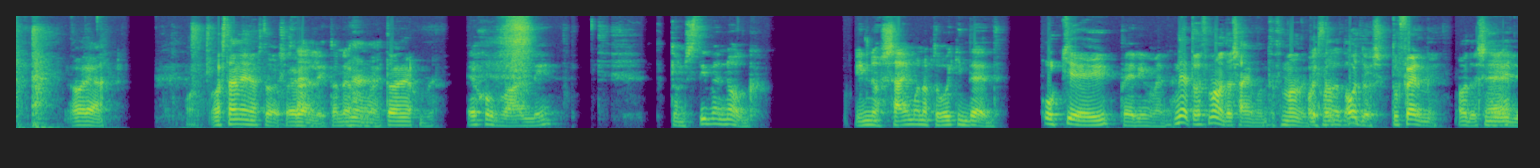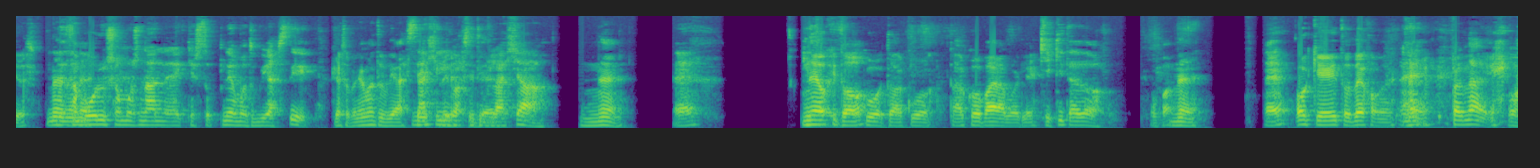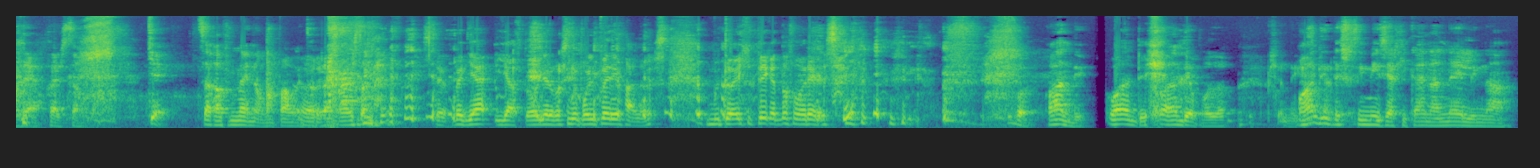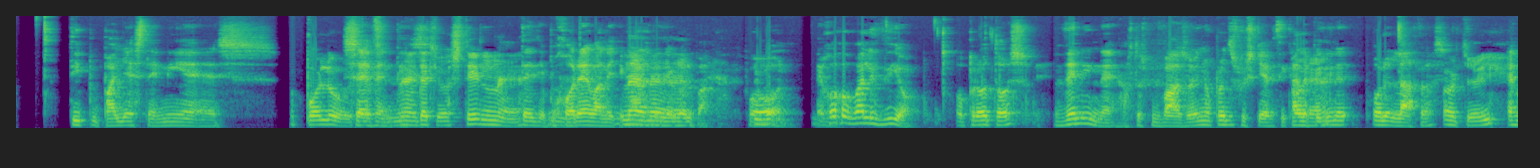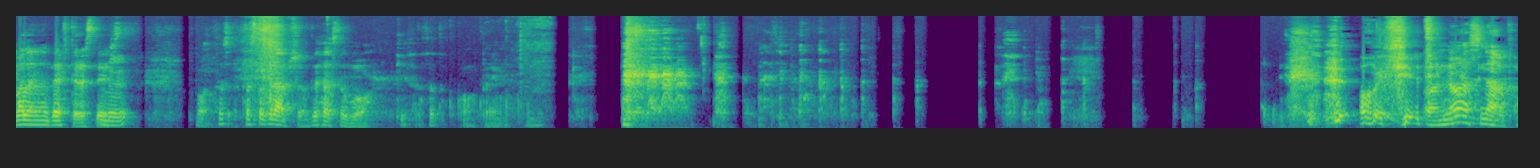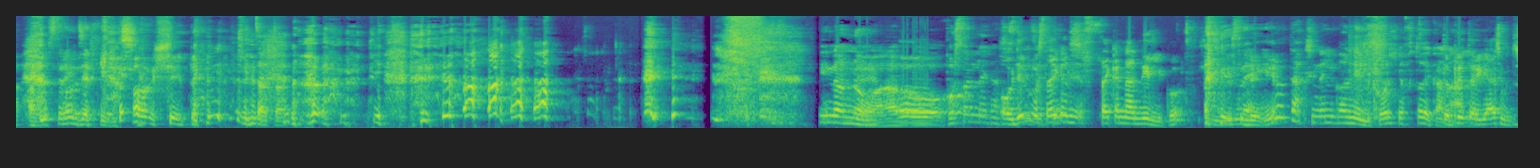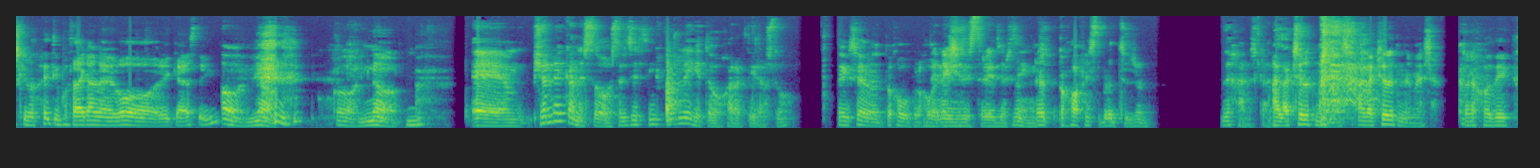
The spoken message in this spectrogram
Ωραία. Ο Σταν είναι αυτός. Stanley, τον έχουμε. Ναι, τον έχουμε. έχω βάλει τον Steven Ogg. Είναι ο Simon από το Walking Dead. Οκ. Περίμενε. Ναι, το θυμάμαι το Simon. Το θυμάμαι. Όχι, θέλω να το Όντως, του φέρνει. Όντως είναι Ε, ο ίδιος. Ναι, Δεν ναι, θα ναι. μπορούσε όμως να είναι και στο πνεύμα του βιαστή. Και στο πνεύμα του βιαστή. Να έχει λίγο αυτή τη φέρεται. βλαχιά. Ναι. Ε, Ναι, όχι, εδώ. το ακούω, το ακούω. Το ακούω πάρα πολύ. και κοίτα εδώ. Οπα. Ναι. Ε, Οκ, το δέχομαι. Ε; Ναι, Περνάει. ωραία, ευχαριστώ. και το αγαπημένο μου πάμε τώρα. Ωραία, πάμε στο- Παιδιά, γι' αυτό ο Γιώργος είναι πολύ περήφανος. Μου το έχει πει 100 φορές. Λοιπόν, ο Άντι. Ο Άντι. Ο Άντι από εδώ. Ποιον Ο έχεις Άντι κάνει; δεν σου θυμίζει αρχικά έναν Έλληνα τύπου παλιές ταινίες Πολλούς. 70s. έτσι. Ναι, τέτοιο στυλ, ναι. τέτοια που χορεύανε και Ναι, κάνανε ναι, τέτοια ναι. Κόλπα. Λοιπόν, εγώ έχω βάλει δύο. Ο πρώτος δεν είναι αυτός που βάζω, είναι ο πρώτος που σκέφτηκα, αλλά Ωραία. επειδή είναι όλο λάθος, Οκ. έβαλα ένα δεύτερο τεστ. Ναι. Λοιπόν, θα, θα στο γράψω, δεν θα στο πω. Και θα, θα το πω. περίμενε. Oh shit. Ο Noah Snap από Stranger Things. Oh shit. Κοίτα τον. Είναι ο Noah. Ο- Πώς τον λέγανε Ο στο Γιώργος Stranger θα έκανε, Things? θα έκανε ανήλικο στην Ναι, ταινία. εντάξει, είναι λίγο ανήλικος, γι' αυτό έκανα. Το οποίο άλλο. ταιριάζει με το σκηνοθέτη που θα έκανα εγώ recasting. Oh no. Oh no. Ε, ποιον έκανε στο Stranger Things, πώς λέγεται ο χαρακτήρας του; Δεν ξέρω, το έχω Δεν προχωρήσει. έχεις δει Stranger Ναι, Things; ε, Το έχω αφήσει στην πρώτη σεζόν. Δεν χάνεις κάτι. Αλλά ξέρω ότι είναι μέσα. Αλλά ξέρω ότι είναι μέσα. Τον έχω δει.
